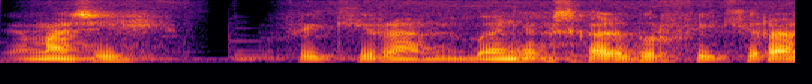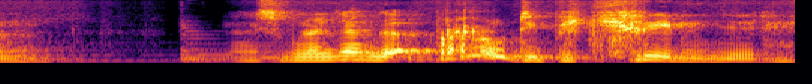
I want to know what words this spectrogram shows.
Saya masih berpikiran. Banyak sekali berpikiran yang sebenarnya nggak perlu dipikirin jadi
